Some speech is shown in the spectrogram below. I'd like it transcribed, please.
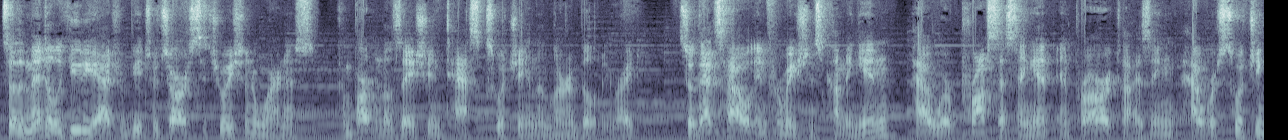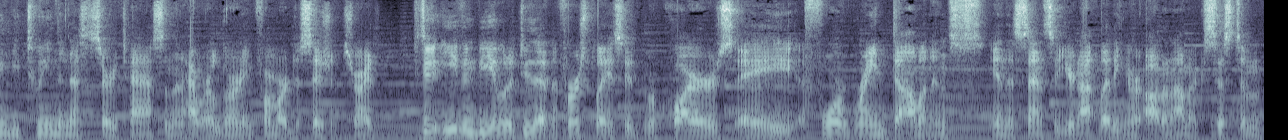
So the mental acuity attributes, which are situation awareness, compartmentalization, task switching, and then learnability, right? So that's how information is coming in, how we're processing it and prioritizing, how we're switching between the necessary tasks, and then how we're learning from our decisions, right? To even be able to do that in the first place, it requires a forebrain dominance in the sense that you're not letting your autonomic system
